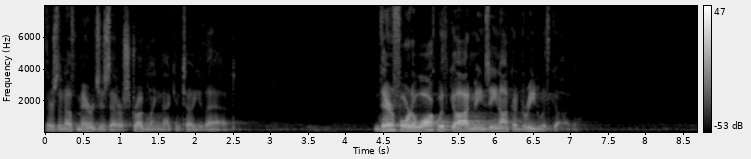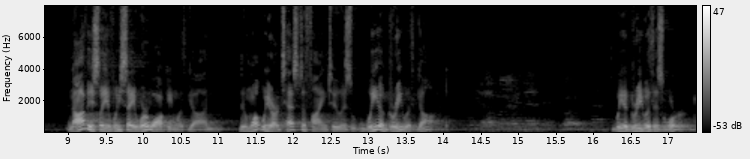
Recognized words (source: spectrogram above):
There's enough marriages that are struggling that can tell you that. Therefore, to walk with God means Enoch agreed with God. And obviously, if we say we're walking with God, then what we are testifying to is we agree with God. We agree with His Word.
